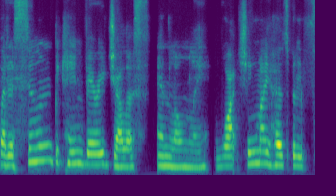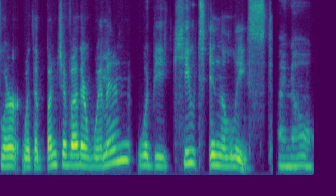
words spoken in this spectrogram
but as soon became very jealous and lonely. Watching my husband flirt with a bunch of other women would be cute in the least. I know.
